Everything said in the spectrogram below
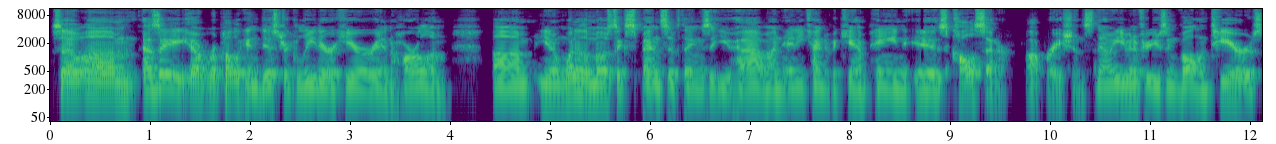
So, um, as a, a, Republican district leader here in Harlem, um, you know, one of the most expensive things that you have on any kind of a campaign is call center operations. Now, even if you're using volunteers,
